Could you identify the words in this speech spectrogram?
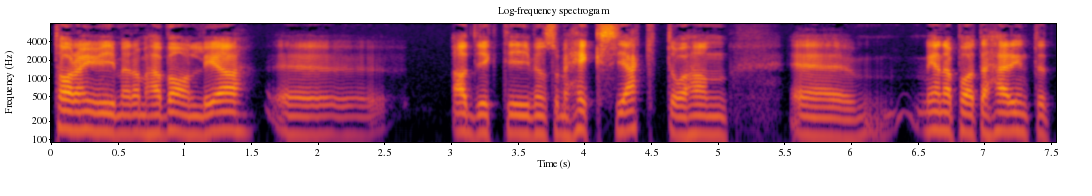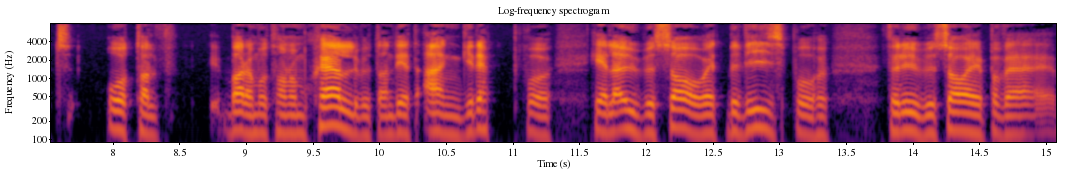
tar han ju i med de här vanliga eh, adjektiven som häxjakt och han eh, menar på att det här är inte ett åtal bara mot honom själv utan det är ett angrepp på hela USA och ett bevis på för USA är på väg,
